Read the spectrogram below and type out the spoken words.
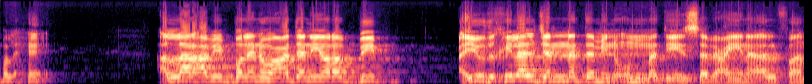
বলে হ্যাঁ। আল্লাহর হাবিব বলেন, ওয়াদানি রাব্বি, আইয়ুদখিলাল জান্নাতা মিন উম্মতি 70 আলফান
